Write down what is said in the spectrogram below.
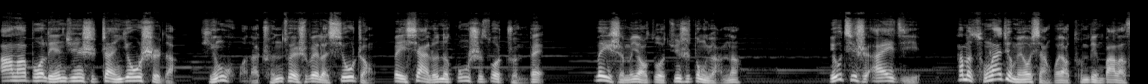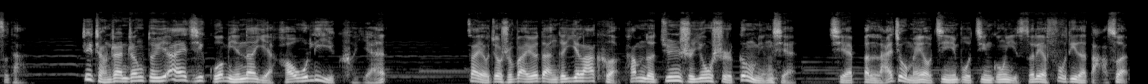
阿拉伯联军是占优势的，停火呢纯粹是为了休整，为下一轮的攻势做准备。为什么要做军事动员呢？尤其是埃及，他们从来就没有想过要吞并巴勒斯坦。这场战争对于埃及国民呢也毫无利益可言。再有就是外约旦跟伊拉克，他们的军事优势更明显，且本来就没有进一步进攻以色列腹地的打算，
